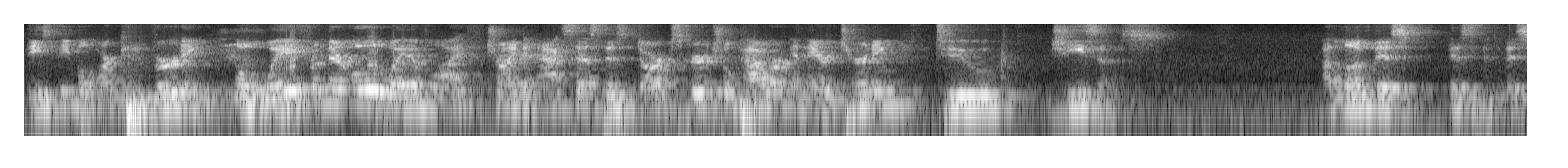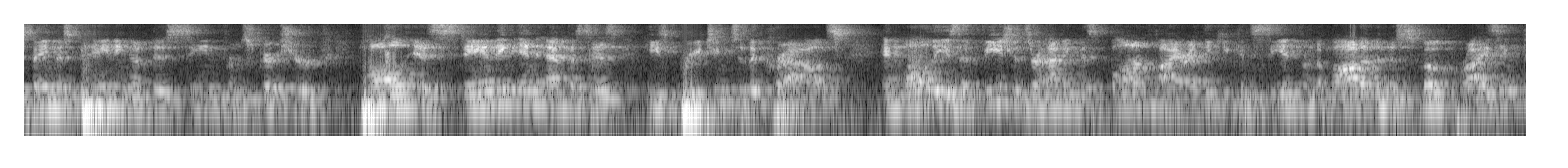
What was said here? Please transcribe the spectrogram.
These people are converting away from their old way of life, trying to access this dark spiritual power, and they are turning to Jesus. I love this, this, this famous painting of this scene from Scripture Paul is standing in Ephesus, he's preaching to the crowds, and all these Ephesians are having this bonfire. I think you can see it from the bottom and the smoke rising.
